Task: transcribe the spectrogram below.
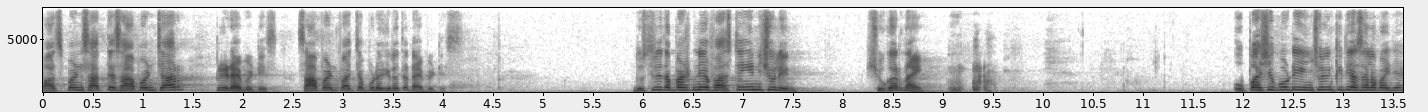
पाच पॉईंट सात ते सहा पॉईंट चार प्री डायबिटीस सहा पॉईंट पाचच्या पुढे गेलं तर डायबिटीस दुसरी तपासणी आहे फास्टिंग इन्शुलिन शुगर नाही. उपाशीपोटी इन्शुलिन किती असायला पाहिजे?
